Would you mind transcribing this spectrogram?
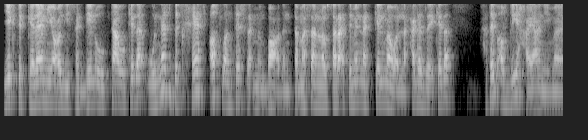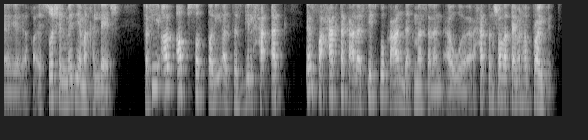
يكتب كلام يقعد يسجله وبتاع وكده والناس بتخاف أصلا تسرق من بعض. أنت مثلا لو سرقت منك كلمة ولا حاجة زي كده هتبقى فضيحة يعني ما ال social media ما خلاش. ففي أبسط طريقة لتسجيل حقك ارفع حاجتك على الفيسبوك عندك مثلا أو حتى إن شاء الله تعملها برايفت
